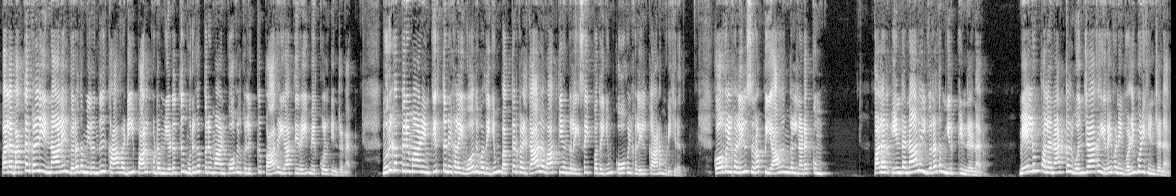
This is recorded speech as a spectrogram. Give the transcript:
பல பக்தர்கள் இந்நாளில் விரதம் இருந்து காவடி பால்குடம் எடுத்து முருகப்பெருமான் கோவில்களுக்கு பாத யாத்திரை மேற்கொள்கின்றனர். முருகப்பெருமானின் கீர்த்தனைகளை ஓதுவதையும் பக்தர்கள் தாள வாத்தியங்களை இசைப்பதையும் கோவில்களில் காண முடிகிறது. கோவில்களில் சிறப்பு யாகங்கள் நடக்கும் பலர் இந்த நாளில் விரதம் இருக்கின்றனர். மேலும் பல நாட்கள் ஒன்றாக இறைவனை வழிபடுகின்றனர்.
